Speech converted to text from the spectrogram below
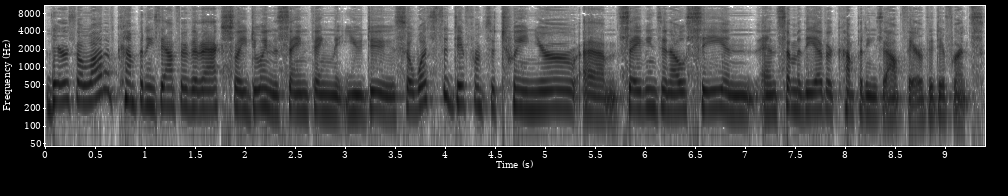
there's a lot of companies out there that are actually doing the same thing that you do. So what's the difference between your um, savings in OC and, and some of the other companies out there, the difference?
